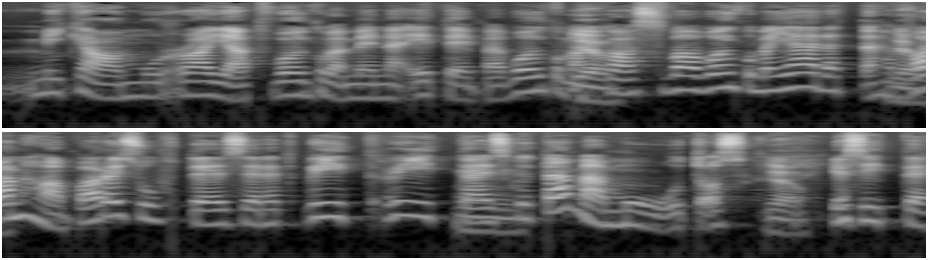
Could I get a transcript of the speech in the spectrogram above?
mikä on mun rajat, voinko mä mennä eteenpäin, voinko mä Joo. kasvaa, voinko mä jäädä tähän Joo. vanhaan parisuhteeseen, että riitt, riittäisikö mm. tämä muutos. Joo. Ja sitten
